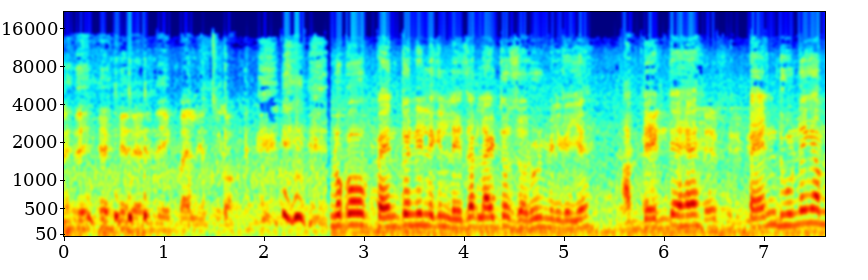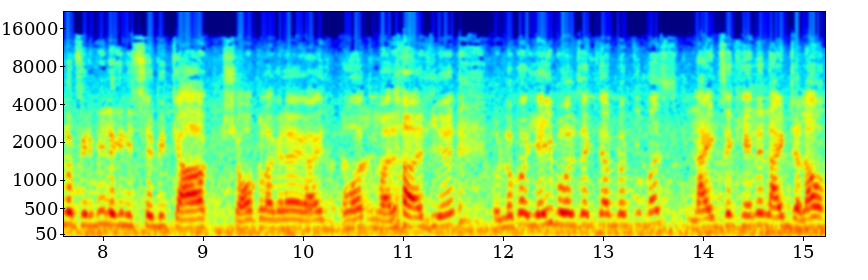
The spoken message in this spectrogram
दे एक बार ले चुका हम लोग को पेन तो नहीं लेकिन लेजर लाइट तो ज़रूर मिल गई है। अब देखते हैं। पेन ढूंढेंगे हम लोग फिर भी लेकिन इससे भी क्या शौक लग रहा है गाइस बहुत मज़ा आ रही है। उन लोग को यही बोल सकते हैं हम लोग कि बस लाइट से खेले लाइट जलाओ।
